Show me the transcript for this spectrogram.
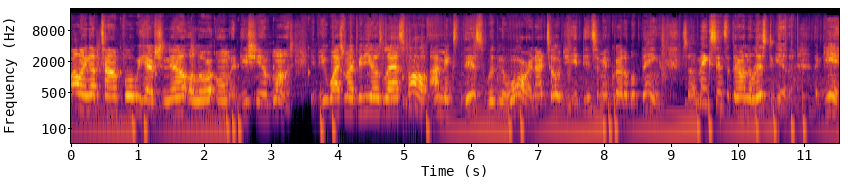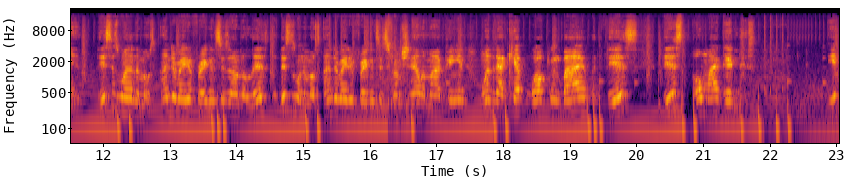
Following up Tom Ford, we have Chanel Allure Homme Edition Blanche. If you watched my videos last fall, I mixed this with Noir and I told you it did some incredible things. So it makes sense that they're on the list together. Again, this is one of the most underrated fragrances on the list. This is one of the most underrated fragrances from Chanel in my opinion. One that I kept walking by, but this this, oh my goodness. It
